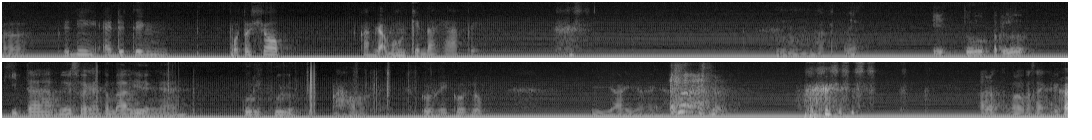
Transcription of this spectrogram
eh, ini editing Photoshop? Kan nggak mungkin dari HP Hmm, makanya itu perlu kita menyesuaikan kembali dengan kurikulum. Oh kurikulum iya iya iya. Aduh tenggorokan saya kering.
